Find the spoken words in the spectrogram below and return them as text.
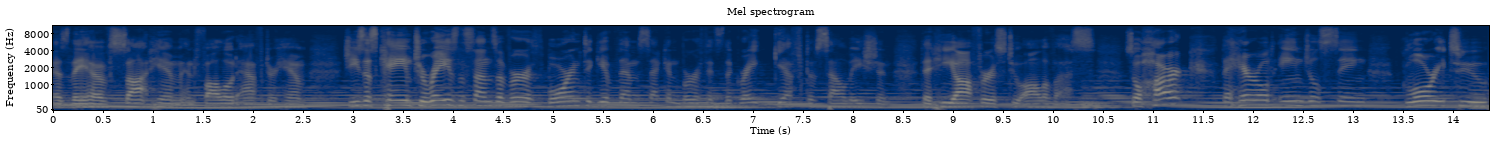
as they have sought Him and followed after Him. Jesus came to raise the sons of earth, born to give them second birth. It's the great gift of salvation that He offers to all of us. So, hark, the herald angels sing, Glory to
